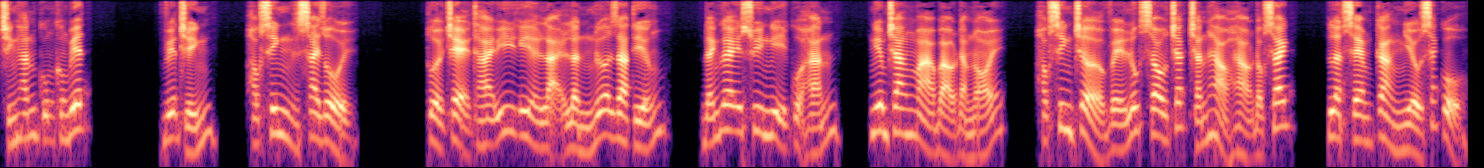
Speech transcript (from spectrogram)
Chính hắn cũng không biết. Viện chính, học sinh sai rồi. Tuổi trẻ thái y ghi lại lần nữa ra tiếng, đánh gãy suy nghĩ của hắn, nghiêm trang mà bảo đảm nói, học sinh trở về lúc sau chắc chắn hảo hảo đọc sách, lật xem càng nhiều sách cổ,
